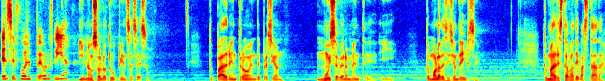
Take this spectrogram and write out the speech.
Ese fue el peor día. Y no solo tú piensas eso. Tu padre entró en depresión muy severamente y tomó la decisión de irse. Tu madre estaba devastada,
